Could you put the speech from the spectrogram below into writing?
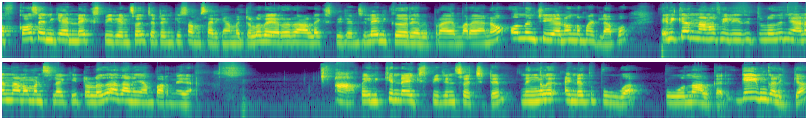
ഓഫ് കോഴ്സ് എനിക്ക് എന്റെ എക്സ്പീരിയൻസ് വെച്ചിട്ട് എനിക്ക് സംസാരിക്കാൻ പറ്റുള്ളൂ. വേറൊരാളുടെ എക്സ്പീരിയൻസിൽ എനിക്ക് ഒരു അഭിപ്രായം പറയാനോ ഒന്നും ചെയ്യാനോ ഒന്നും പറ്റില്ല. അപ്പോൾ എനിക്ക് എന്താണോ ഫീൽ ചെയ്തിട്ടുള്ളത് ഞാൻ എന്താണോ മനസ്സിലാക്കിയിട്ടുള്ളത് അതാണ് ഞാൻ പറഞ്ഞുതരാം. ആ അപ്പോൾ എനിക്ക് എന്റെ എക്സ്പീരിയൻസ് വെച്ചിട്ട് നിങ്ങൾ അതിന്റെ അകത്ത് പോവുക. പോകുന്ന ആൾക്കാർ ഗെയിം കളിക്കുക.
